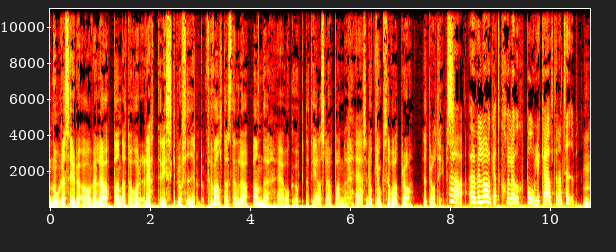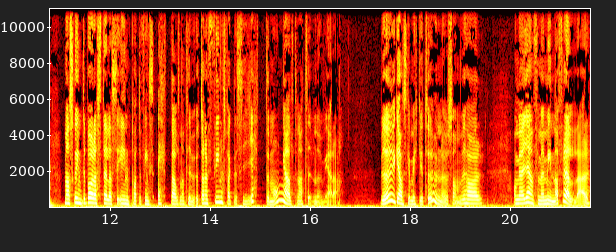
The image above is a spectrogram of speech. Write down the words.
Nora säger då över löpande att du har rätt riskprofil. Då förvaltas den löpande eh, och uppdateras löpande. Så det kan också vara ett bra, ett bra tips. Ja, överlag att kolla upp olika alternativ. Mm. Man ska inte bara ställa sig in på att det finns ett alternativ utan det finns faktiskt jättemånga alternativ numera. Vi har ju ganska mycket tur nu som vi har om jag jämför med mina föräldrar.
